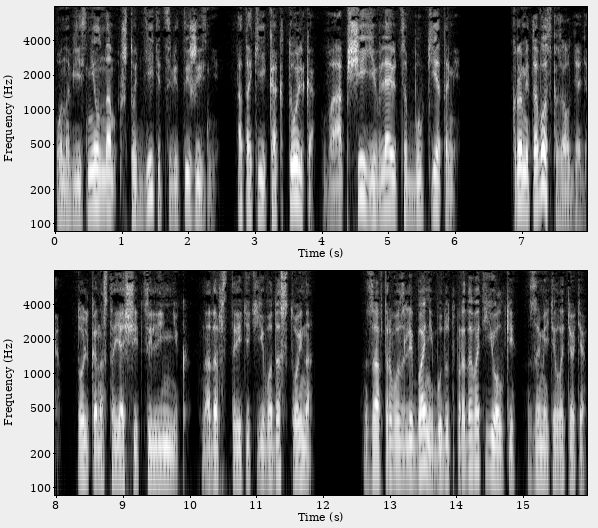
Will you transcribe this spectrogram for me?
Он объяснил нам, что дети – цветы жизни, а такие, как только, вообще являются букетами. Кроме того, сказал дядя, только настоящий целинник, надо встретить его достойно. Завтра возле бани будут продавать елки, заметила тетя.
